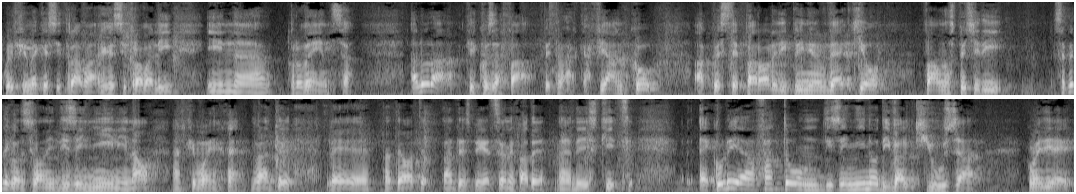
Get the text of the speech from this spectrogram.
quel fiume che si trova, che si trova lì in uh, Provenza. Allora che cosa fa Petrarca? A fianco a queste parole di Plinio il Vecchio fa una specie di... Sapete quando si fanno i disegnini, no? Anche voi eh, durante le, tante volte, le spiegazioni fate eh, degli schizzi. Ecco, lui ha fatto un disegnino di Valchiusa, come dire,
